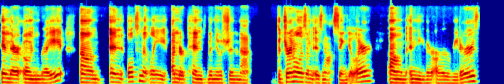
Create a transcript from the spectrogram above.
in their own right um, and ultimately underpinned the notion that the journalism is not singular um, and neither are our readers.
